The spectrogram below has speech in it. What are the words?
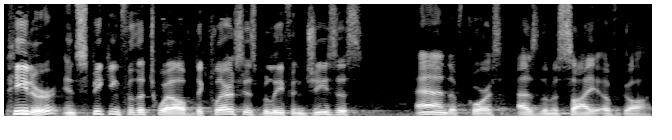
Peter, in speaking for the 12, declares his belief in Jesus and, of course, as the Messiah of God.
